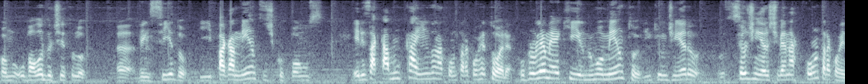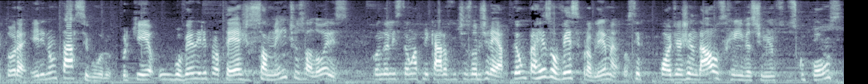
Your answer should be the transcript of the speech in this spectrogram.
como o valor do título uh, vencido e pagamentos de cupons eles acabam caindo na conta da corretora. O problema é que no momento em que o dinheiro, o seu dinheiro estiver na conta da corretora, ele não está seguro, porque o governo ele protege somente os valores quando eles estão aplicados no Tesouro Direto. Então, para resolver esse problema, você pode agendar os reinvestimentos dos cupons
